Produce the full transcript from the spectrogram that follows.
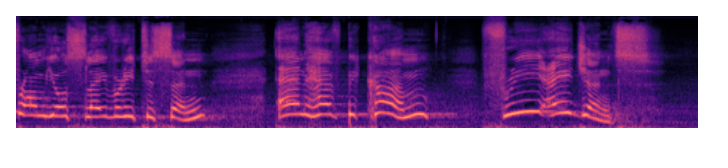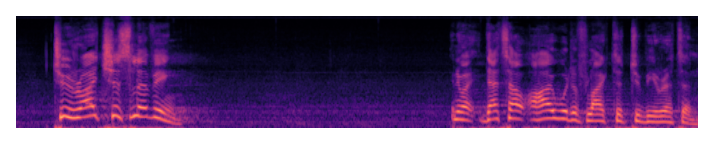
from your slavery to sin and have become free agents to righteous living. Anyway, that's how I would have liked it to be written.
